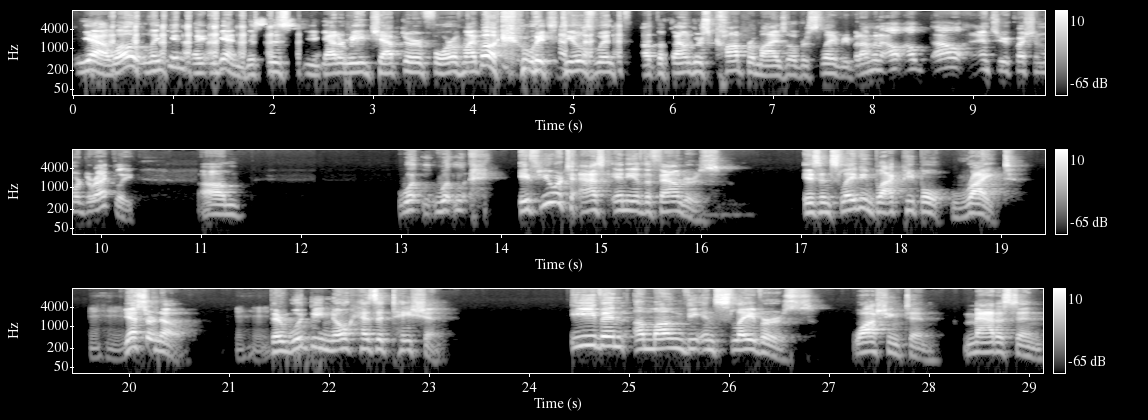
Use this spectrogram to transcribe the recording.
Yeah well lincoln again this is you got to read chapter four of my book which deals with uh, the founders compromise over slavery but i'm gonna I'll, I'll, I'll answer your question more directly. Um, what what if you were to ask any of the founders, is enslaving black people right? Mm-hmm. Yes or no? Mm-hmm. There would be no hesitation. Even among the enslavers, Washington, Madison,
